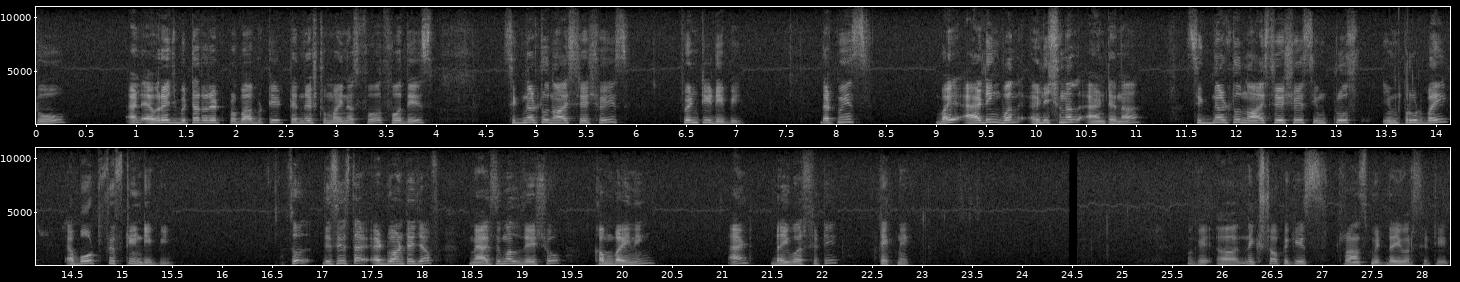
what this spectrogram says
2 and average bit error rate probability 10 raised to minus 4 for this signal to noise ratio is 20 dB. That means, by adding one additional antenna signal to noise ratio is improved, improved by about 15 dB. So, this is the advantage of maximal ratio combining and diversity technique. Okay, uh, next topic is transmit diversity.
